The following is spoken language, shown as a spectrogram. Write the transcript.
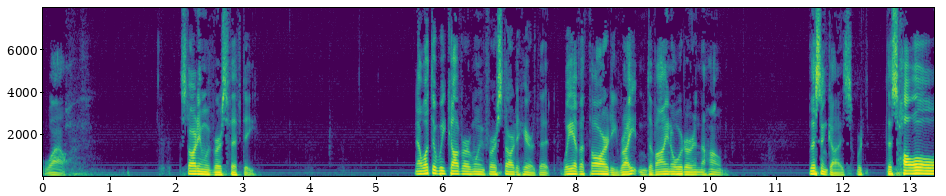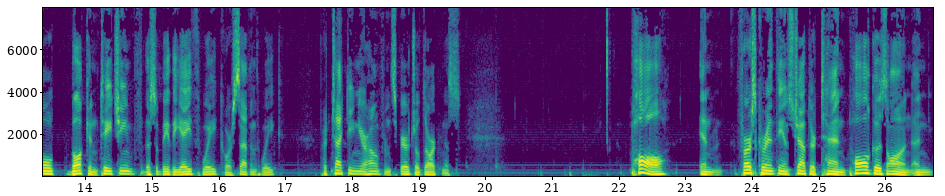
Wow starting with verse 50. Now, what did we cover when we first started here? That we have authority, right, and divine order in the home. Listen, guys, this whole book and teaching, this will be the eighth week or seventh week, protecting your home from spiritual darkness. Paul, in 1 Corinthians chapter 10, Paul goes on, and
